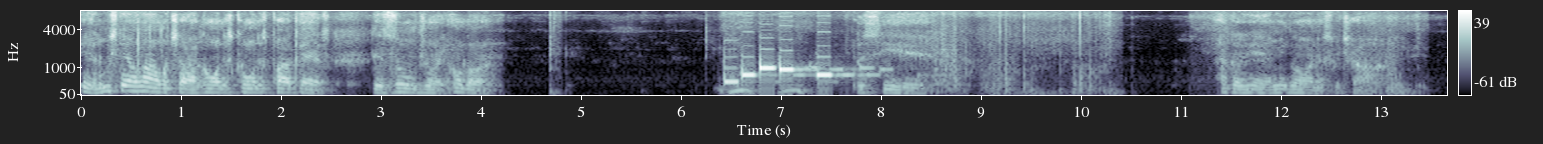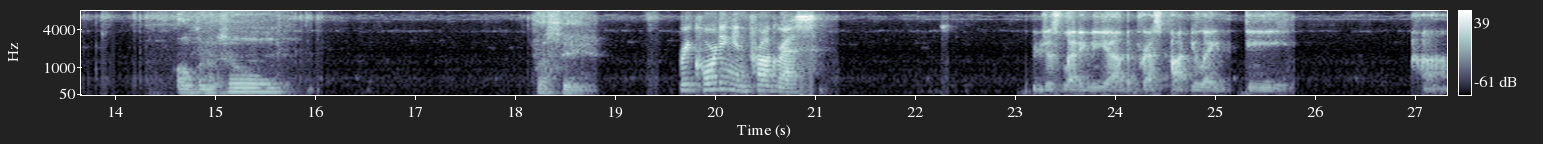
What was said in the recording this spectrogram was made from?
Yeah, let me stay on the line with y'all. Go on this. Go on this podcast. This Zoom joint. Hold on. Let's see here. I could, yeah, let me go on this with y'all. Open the Zoom. Let's see. Recording in progress. We're just letting the uh, the press populate the uh,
